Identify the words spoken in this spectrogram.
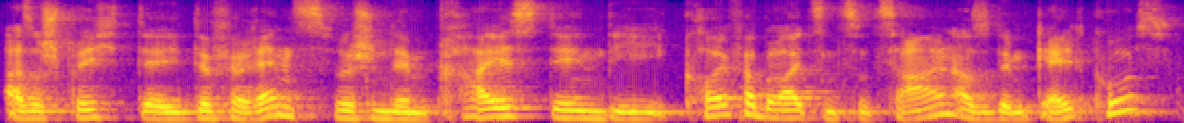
also sprich die Differenz zwischen dem Preis, den die Käufer bereit sind zu zahlen, also dem Geldkurs,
